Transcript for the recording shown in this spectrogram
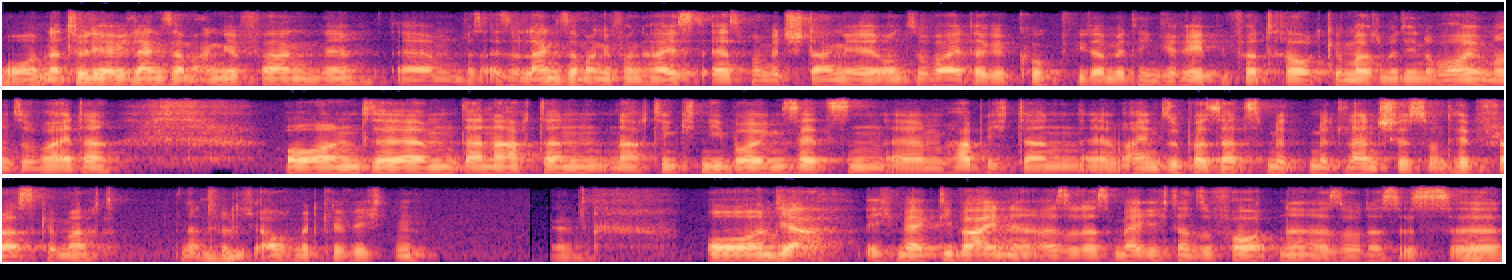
Und natürlich habe ich langsam angefangen, ne? ähm, was also langsam angefangen heißt, erstmal mit Stange und so weiter geguckt, wieder mit den Geräten vertraut gemacht, mit den Räumen und so weiter. Und ähm, danach dann nach den Kniebeugen setzen ähm, habe ich dann ähm, einen Supersatz mit, mit Lunches und Hip Thrust gemacht. Natürlich mhm. auch mit Gewichten. Okay. Und ja, ich merke die Beine, also das merke ich dann sofort. Ne? Also das ist äh,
